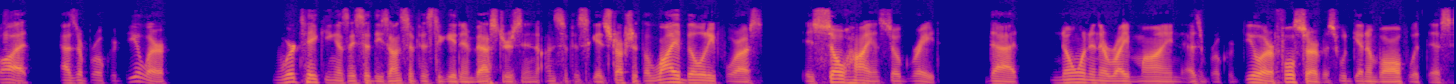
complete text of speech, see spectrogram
But as a broker dealer, we're taking, as I said, these unsophisticated investors in unsophisticated structure. The liability for us is so high and so great that no one in their right mind, as a broker dealer, full service, would get involved with this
